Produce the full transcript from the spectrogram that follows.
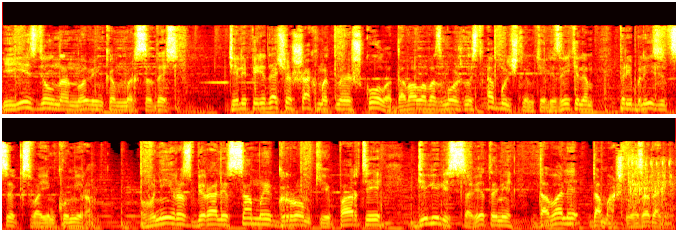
и ездил на новеньком «Мерседесе». Телепередача «Шахматная школа» давала возможность обычным телезрителям приблизиться к своим кумирам. В ней разбирали самые громкие партии, делились советами, давали домашние задания.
